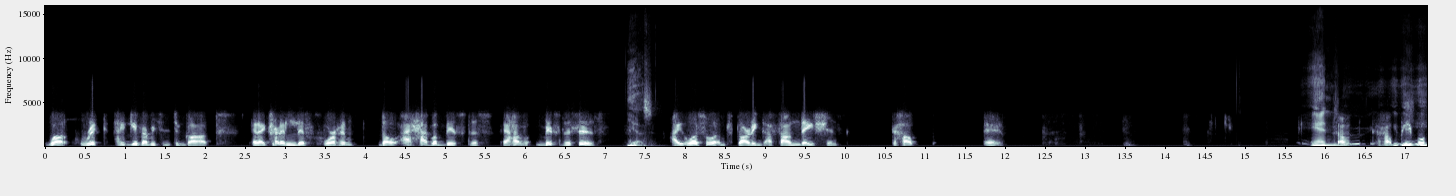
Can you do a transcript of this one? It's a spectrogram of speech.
Well, Ric, I give everything to God and I try to live for Him. Though I have a business, I have businesses. Yes. I also am starting a foundation to help. Uh, and help, help people.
